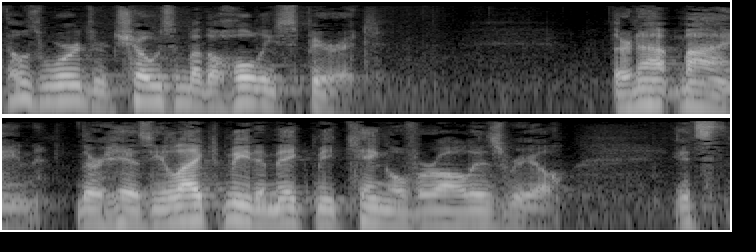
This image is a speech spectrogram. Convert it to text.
those words are chosen by the Holy Spirit. They're not mine, they're his. He liked me to make me king over all Israel. It's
